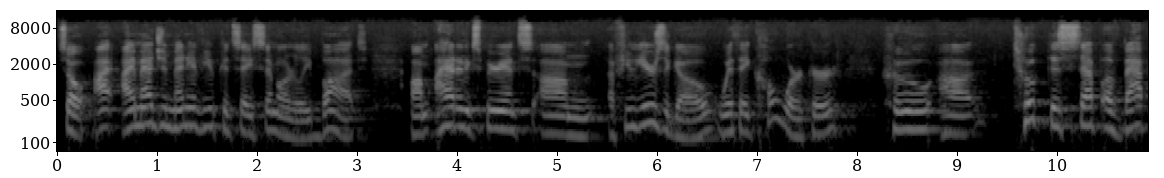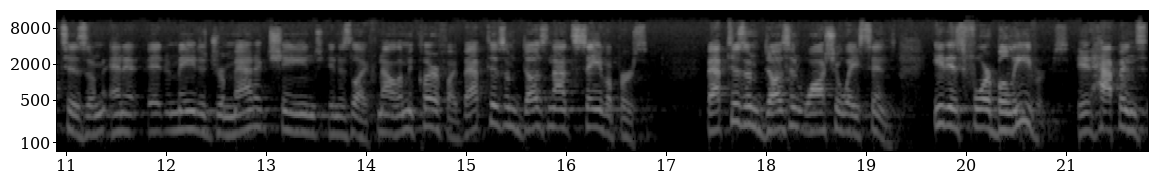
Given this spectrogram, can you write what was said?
So, I, I imagine many of you could say similarly, but um, I had an experience um, a few years ago with a coworker who uh, took this step of baptism and it, it made a dramatic change in his life. Now, let me clarify baptism does not save a person, baptism doesn't wash away sins. It is for believers, it happens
